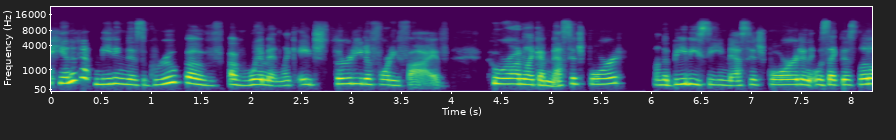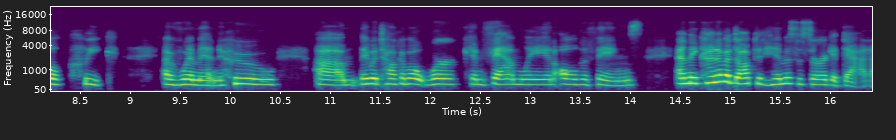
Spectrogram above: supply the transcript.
he ended up meeting this group of of women like aged 30 to 45 who were on like a message board on the bbc message board. And it was like this little clique of women who um, they would talk about work and family and all the things. And they kind of adopted him as a surrogate dad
